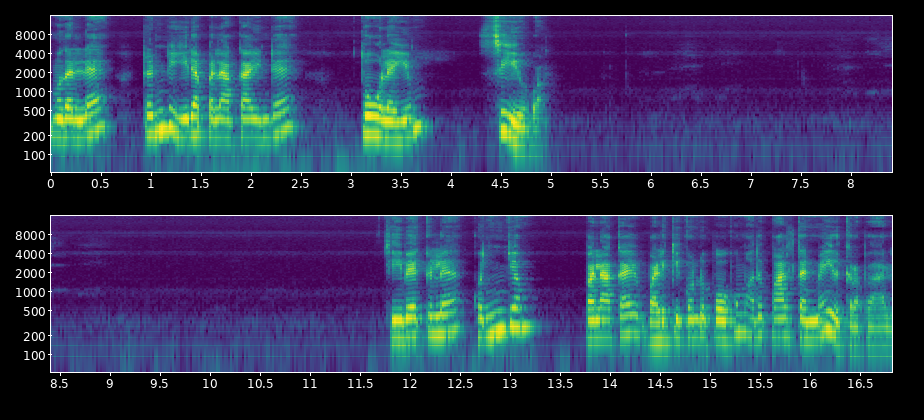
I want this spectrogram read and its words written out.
முதல்ல ரெண்டு ஈரப்பலாக்காயின் தோலையும் சீவுவோம் சீவேக்கில் கொஞ்சம் பலாக்காய் வழுக்கி கொண்டு போகும் அது பால் தன்மை இருக்கிறதால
